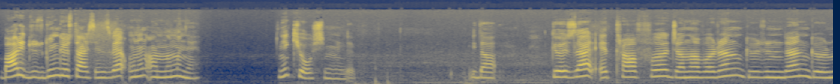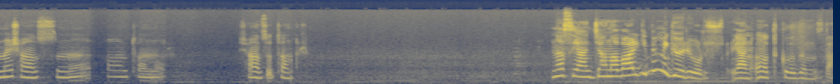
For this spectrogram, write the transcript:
Bari düzgün gösterseniz ve onun anlamı ne? Ne ki o şimdi? Bir daha. Gözler etrafı canavarın gözünden görme şansını tanır. Şansı tanır. Nasıl yani canavar gibi mi görüyoruz? Yani ona tıkladığımızda.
